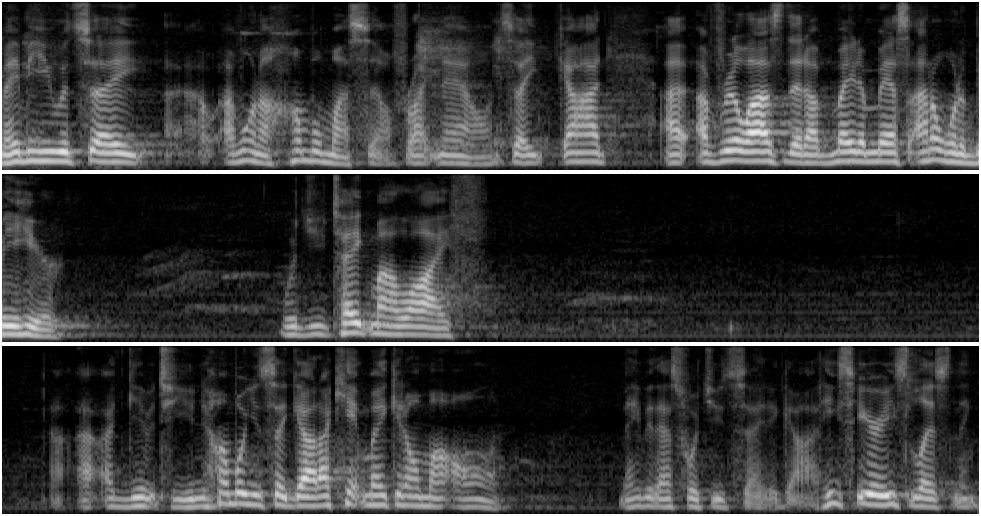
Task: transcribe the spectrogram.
Maybe you would say, I, I want to humble myself right now and say, God, I, I've realized that I've made a mess. I don't want to be here. Would you take my life? I, I'd give it to you. And humble you and say, God, I can't make it on my own. Maybe that's what you'd say to God. He's here, He's listening.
